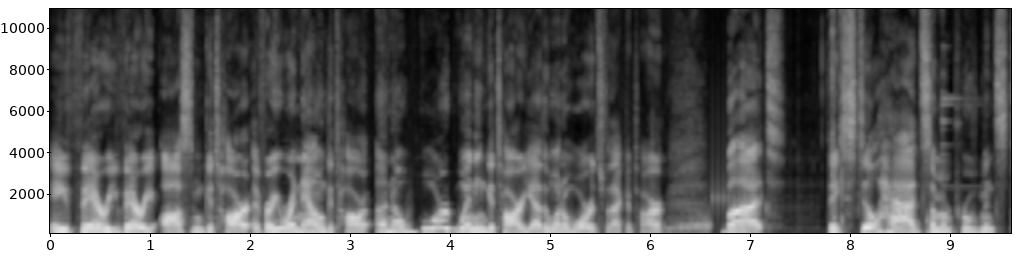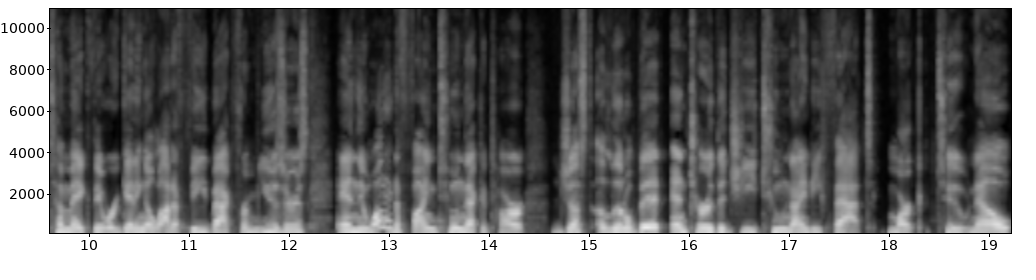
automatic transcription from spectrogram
a very, very awesome guitar, a very renowned guitar, an award-winning guitar. Yeah, they won awards for that guitar. But they still had some improvements to make. They were getting a lot of feedback from users and they wanted to fine tune that guitar just a little bit. Enter the G290 Fat Mark II. Now,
